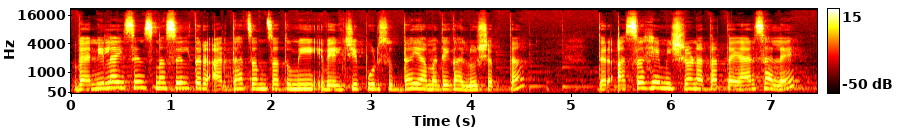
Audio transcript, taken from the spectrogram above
व्हॅनिला इसेन्स नसेल तर अर्धा चमचा तुम्ही वेलची पूडसुद्धा यामध्ये घालू शकता. तर असं हे मिश्रण आता तयार झालं आहे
